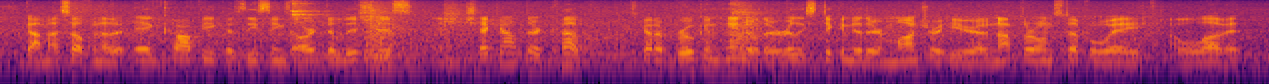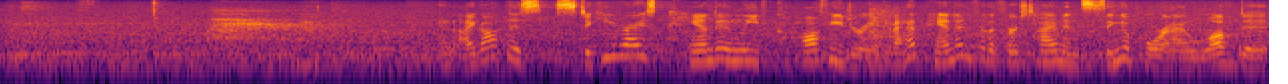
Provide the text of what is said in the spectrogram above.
Got myself another egg coffee because these things are delicious and check out their cup. It's got a broken handle. They're really sticking to their mantra here of not throwing stuff away. I love it. And I got this sticky rice pandan leaf coffee drink, and I had pandan for the first time in Singapore, and I loved it.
